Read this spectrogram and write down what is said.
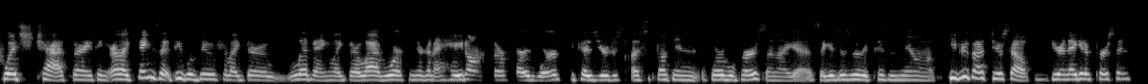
Twitch chats or anything or like things that people do for like their living, like their live work, and you're gonna hate on their hard work because you're just a fucking horrible person, I guess. Like it just really pisses me off. Keep your thoughts to yourself. If you're a negative person,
